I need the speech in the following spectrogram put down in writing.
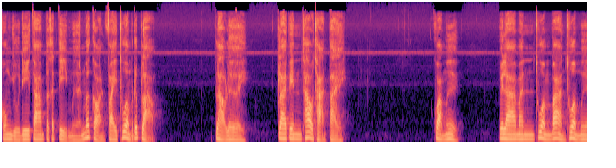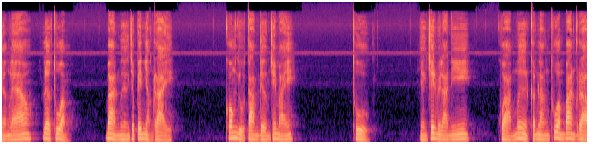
คงอยู่ดีตามปกติเหมือนเมื่อก่อนไฟท่วมหรือเปล่า เปล่าเลย กลายเป็นเท่าฐานไป ความมืด เวลามันท่วมบ้านท่วมเมืองแล้ว เลิกท่วม บ้านเมืองจะเป็นอย่างไร คงอยู่ตามเดิมใช่ไหม ถูก อย่างเช่นเวลานี้ ความมืดกำลังท่วมบ้านเรา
